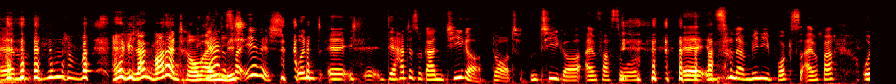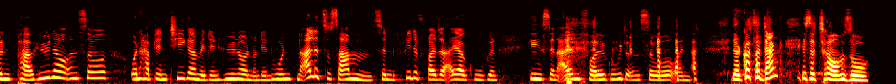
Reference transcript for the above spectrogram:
Ähm, Hä, wie lang war dein Traum ja, eigentlich? das war ewig. Und äh, ich, äh, der hatte sogar einen Tiger dort. Einen Tiger, einfach so äh, in so einer Mini-Box einfach. Und ein paar Hühner und so. Und hab den Tiger mit den Hühnern und den Hunden alle zusammen. Sind Friede, Freude, Eierkuchen. Ging es den allen voll gut und so. Und ja, Gott sei Dank ist der Traum so.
